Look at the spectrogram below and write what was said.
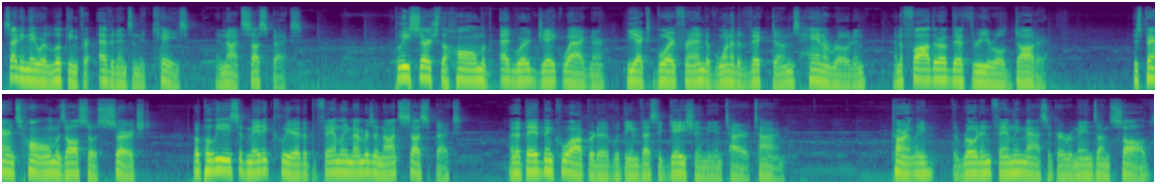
citing they were looking for evidence in the case and not suspects. Police searched the home of Edward Jake Wagner, the ex boyfriend of one of the victims, Hannah Rhoden, and the father of their three year old daughter. His parents' home was also searched, but police have made it clear that the family members are not suspects and that they have been cooperative with the investigation the entire time. Currently, the Rhoden family massacre remains unsolved,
